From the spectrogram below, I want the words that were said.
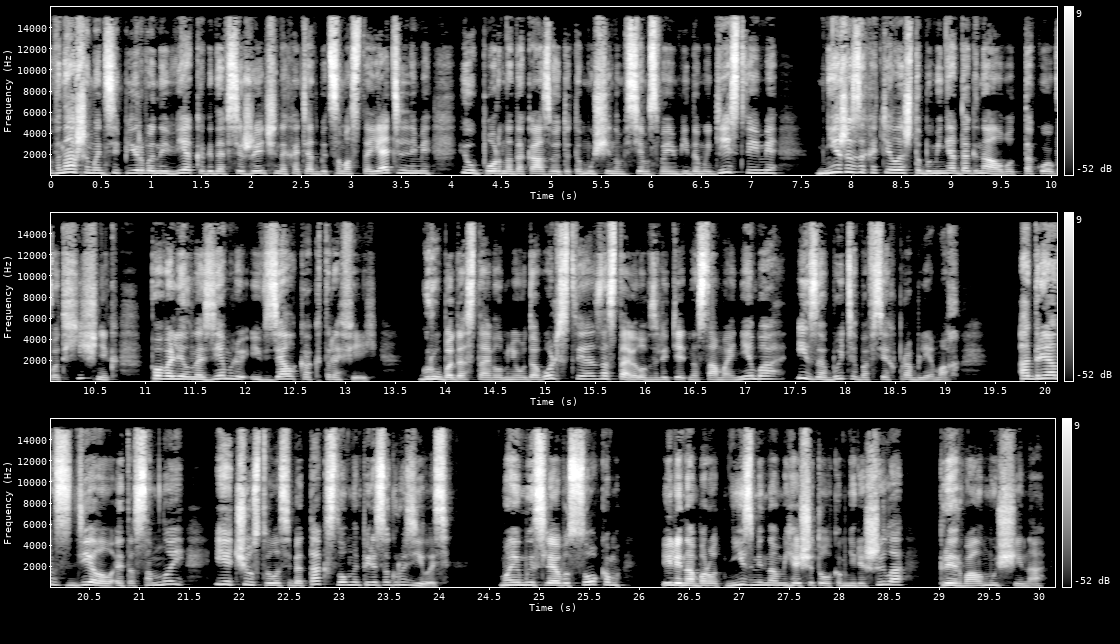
В наш эмансипированный век, когда все женщины хотят быть самостоятельными и упорно доказывают это мужчинам всем своим видом и действиями, мне же захотелось, чтобы меня догнал вот такой вот хищник, повалил на землю и взял как трофей. Грубо доставил мне удовольствие, заставил взлететь на самое небо и забыть обо всех проблемах. Адриан сделал это со мной, и я чувствовала себя так, словно перезагрузилась. Мои мысли о высоком, или наоборот низменном, я еще толком не решила – прервал мужчина.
